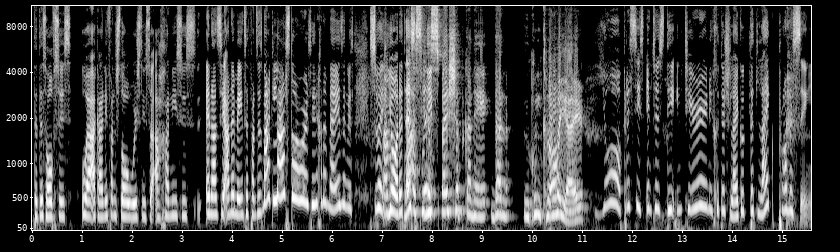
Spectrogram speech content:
dit is half soos o, ek hou nie van Star Wars nie, so ek gaan nie soos en dan sien ander mense van soos maar ek love Star Wars, hierdie gaan amazing wees. So Maar- ja, dit is as jy 'n spaceship kan hê, dan hoekom kla jy? Ja, presies. En soos die interieur en die goeders lyk ook dit lyk promising,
